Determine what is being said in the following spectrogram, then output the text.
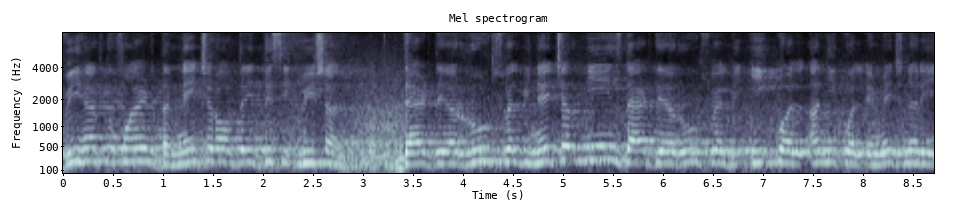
We have to find the nature of the, this equation that their roots will be nature means that their roots will be equal, unequal, imaginary.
